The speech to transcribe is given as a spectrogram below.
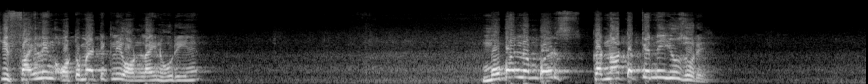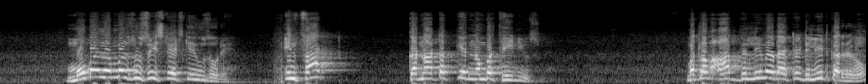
कि फाइलिंग ऑटोमेटिकली ऑनलाइन हो रही है। मोबाइल नंबर्स कर्नाटक के नहीं यूज़ हो रहे। मोबाइल नंबर्स दूसरी स्टेट्स के यूज़ हो रहे इनफैक्ट कर्नाटक के नंबर थे ही नहीं उसमें। मतलब आप दिल्ली में बैठे डिलीट कर रहे हो,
